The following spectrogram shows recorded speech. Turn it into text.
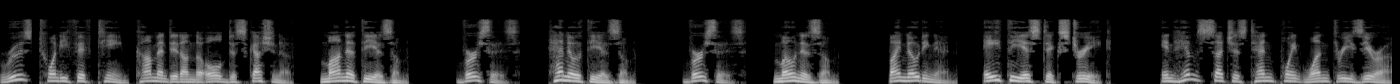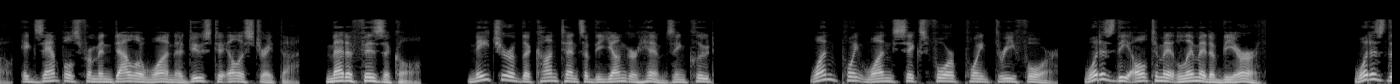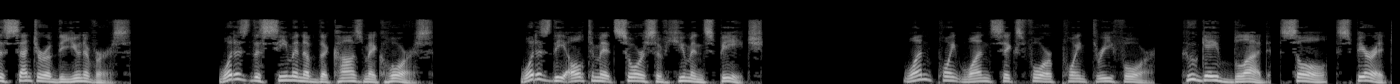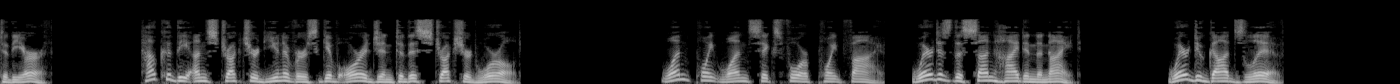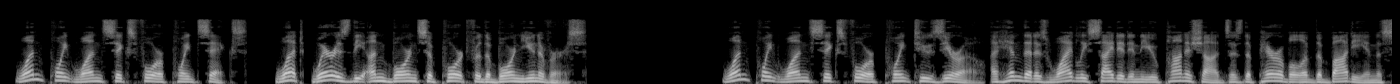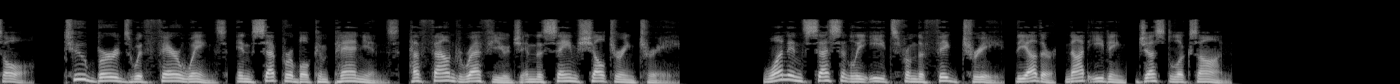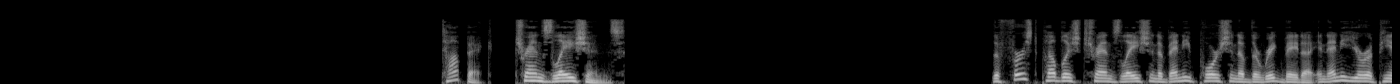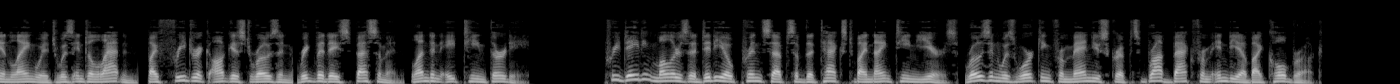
Ruse 2015 commented on the old discussion of monotheism versus henotheism versus monism by noting an atheistic streak in hymns such as 10.130, examples from Mandala 1 adduced to illustrate the metaphysical nature of the contents of the younger hymns include 1.164.34, What is the ultimate limit of the earth? What is the center of the universe? What is the semen of the cosmic horse? What is the ultimate source of human speech? 1.164.34. Who gave blood, soul, spirit to the earth? How could the unstructured universe give origin to this structured world? 1.164.5. Where does the sun hide in the night? Where do gods live? 1.164.6. What, where is the unborn support for the born universe? 1.164.20 a hymn that is widely cited in the Upanishads as the parable of the body and the soul. Two birds with fair wings, inseparable companions, have found refuge in the same sheltering tree. One incessantly eats from the fig tree, the other, not eating, just looks on. Translations The first published translation of any portion of the Rigveda in any European language was into Latin, by Friedrich August Rosen Rigvedic specimen, London 1830. Predating Muller's editio princeps of the text by 19 years, Rosen was working from manuscripts brought back from India by Colebrooke.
